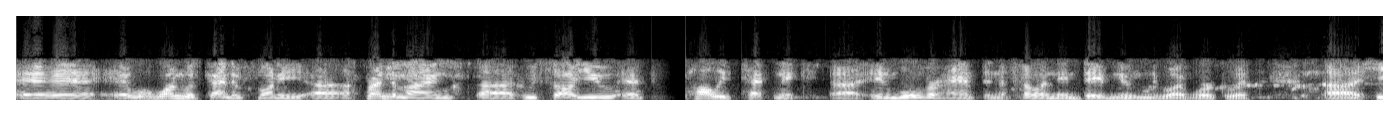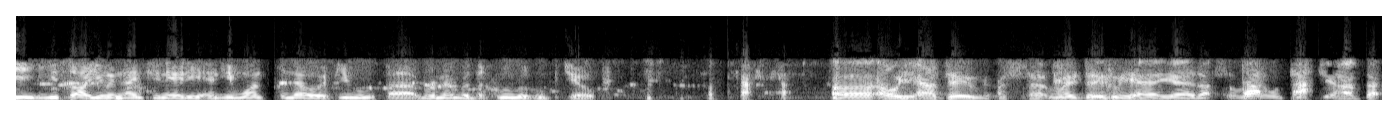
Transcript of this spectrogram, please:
uh, uh, one was kind of funny. Uh, a friend of mine uh, who saw you at Polytechnic uh, in Wolverhampton, a fellow named Dave Newton, who I've worked with. Uh, he he saw you in 1980, and he wants to know if you uh, remember the hula hoop joke. Uh, oh yeah, I do. I certainly do. Yeah, yeah. That's a real. do you have that?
